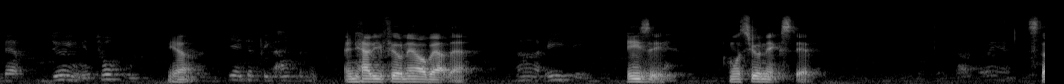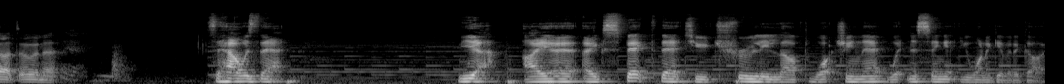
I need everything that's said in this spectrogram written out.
about doing and talking. Yeah. Yeah, just be confident. And how do you feel now about that? Ah, easy. Easy. What's your next step? Start doing it. Start doing it. Yeah. So how was that? Yeah, I, uh, I expect that you truly loved watching that, witnessing it. You want to give it a go.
